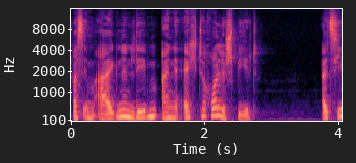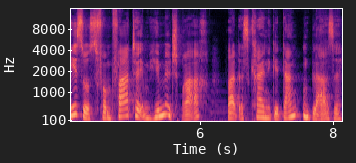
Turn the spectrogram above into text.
was im eigenen Leben eine echte Rolle spielt. Als Jesus vom Vater im Himmel sprach, war das keine Gedankenblase,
